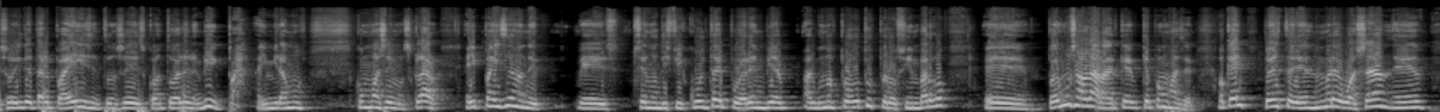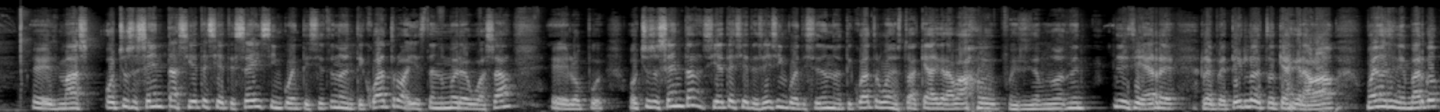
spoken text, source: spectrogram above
soy de tal país, entonces, ¿cuánto vale el envío? ahí miramos cómo hacemos. Claro, hay países donde eh, se nos dificulta el poder enviar algunos productos, pero sin embargo, eh, podemos hablar, a ver qué, qué, podemos hacer. Ok, entonces el número de WhatsApp es es más 860-776-5794. Ahí está el número de WhatsApp. Eh, 860-776-5794. Bueno, esto va a quedar grabado. Pues no, no, repetirlo, esto queda grabado. Bueno, sin embargo,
